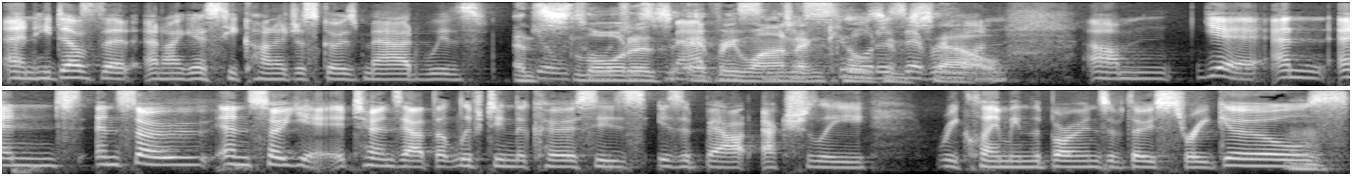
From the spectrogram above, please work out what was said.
And he does that, and I guess he kind of just goes mad with And slaughters everyone just and kills himself. Um, yeah, and and and so and so yeah, it turns out that lifting the curse is is about actually reclaiming the bones of those three girls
